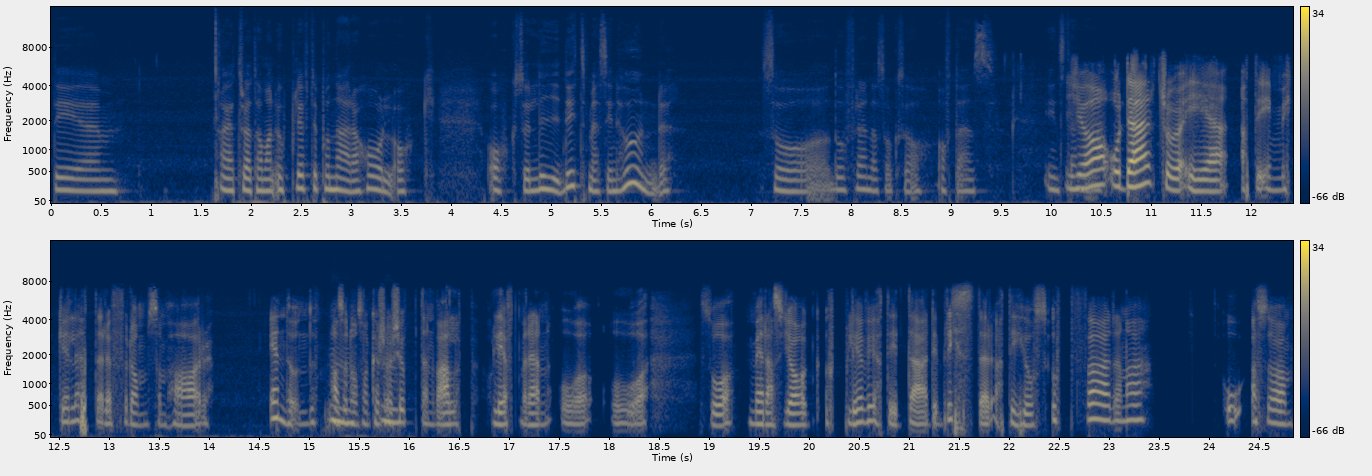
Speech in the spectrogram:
Det är, ja, jag tror att har man upplevt det på nära håll och också lidit med sin hund så då förändras också ofta ens inställning. Ja, och där tror jag är att det är mycket lättare för de som har en hund, alltså mm. alltså de som kanske mm. har köpt en valp och levt med den och, och så medan jag upplever att det är där det brister, att det är hos uppfödarna. Och, alltså,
